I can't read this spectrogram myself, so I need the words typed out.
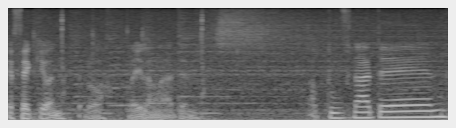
effect yon pero try lang natin. Approve natin.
